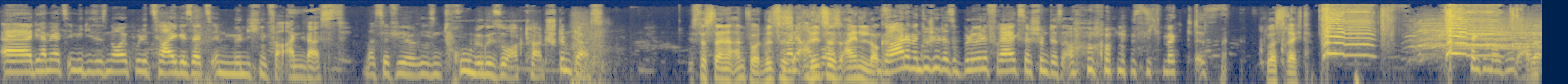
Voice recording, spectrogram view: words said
Äh, die haben jetzt irgendwie dieses neue Polizeigesetz in München veranlasst, was ja für riesen Trubel gesorgt hat. Stimmt das? Ist das deine Antwort? Willst das, willst du das einloggen? gerade wenn du schon wieder so blöde fragst, dann stimmt das auch, wenn du es nicht möchtest. Du hast recht. Fängt schon mal gut an. Aber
